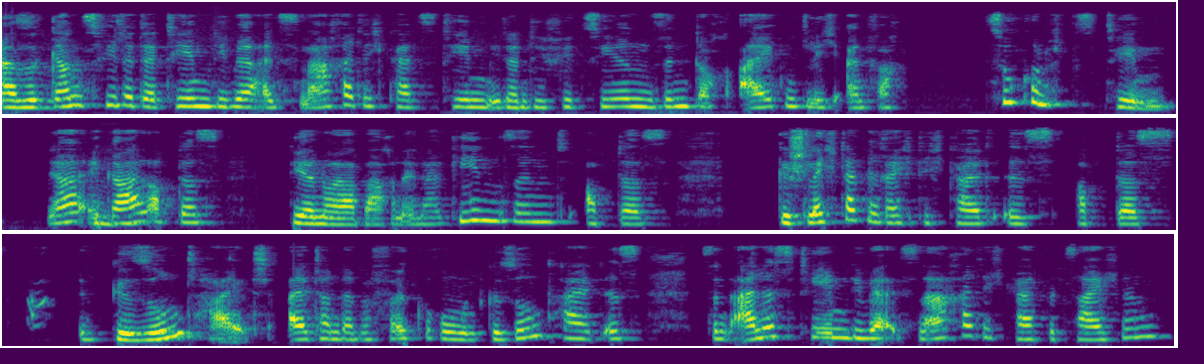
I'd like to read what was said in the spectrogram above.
Also ganz viele der Themen, die wir als Nachhaltigkeitsthemen identifizieren, sind doch eigentlich einfach Zukunftsthemen. Ja, egal mhm. ob das die erneuerbaren Energien sind, ob das Geschlechtergerechtigkeit ist, ob das Gesundheit, Altern der Bevölkerung und Gesundheit ist, sind alles Themen, die wir als Nachhaltigkeit bezeichnen.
